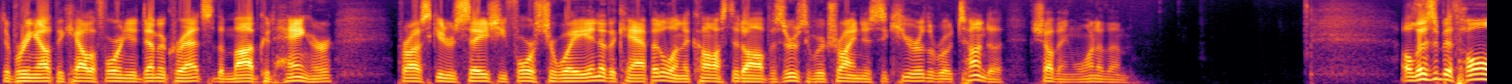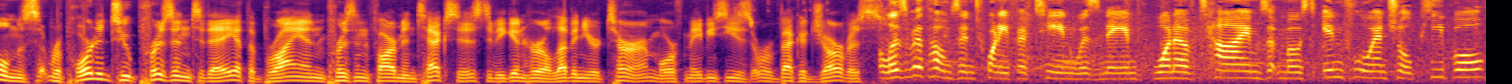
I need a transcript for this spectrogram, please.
to bring out the California Democrats so the mob could hang her. Prosecutors say she forced her way into the Capitol and accosted officers who were trying to secure the rotunda, shoving one of them. Elizabeth Holmes reported to prison today at the Bryan Prison Farm in Texas to begin her 11 year term. More from ABC's Rebecca Jarvis. Elizabeth Holmes in 2015 was named one of Time's most influential people.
